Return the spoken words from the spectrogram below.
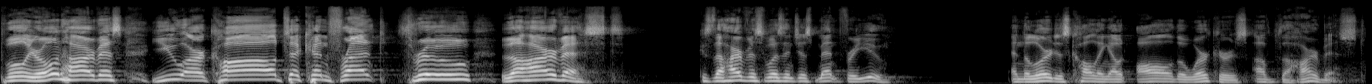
Pull your own harvest. You are called to confront through the harvest. Because the harvest wasn't just meant for you. And the Lord is calling out all the workers of the harvest.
